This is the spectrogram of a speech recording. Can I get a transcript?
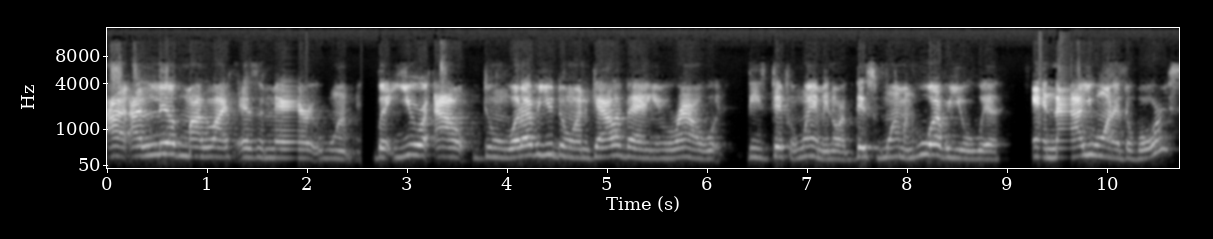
I, I, live my life as a married woman, but you're out doing whatever you're doing, gallivanting around with these different women or this woman, whoever you're with, and now you want a divorce.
